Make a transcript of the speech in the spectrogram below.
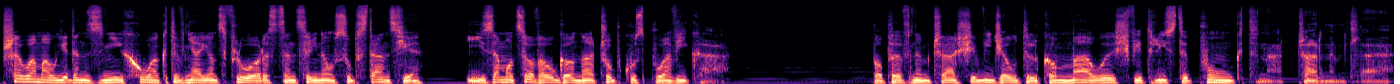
Przełamał jeden z nich, uaktywniając fluorescencyjną substancję i zamocował go na czubku spławika. Po pewnym czasie widział tylko mały, świetlisty punkt na czarnym tle.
